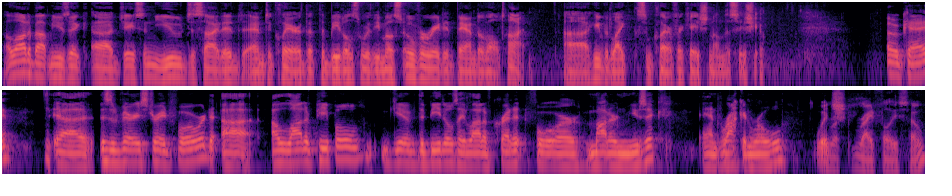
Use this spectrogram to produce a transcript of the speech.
a lot about music, uh, Jason, you decided and declared that the Beatles were the most overrated band of all time. Uh, he would like some clarification on this issue. Okay. Uh, this is very straightforward. Uh, a lot of people give the Beatles a lot of credit for modern music and rock and roll, which rightfully so.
